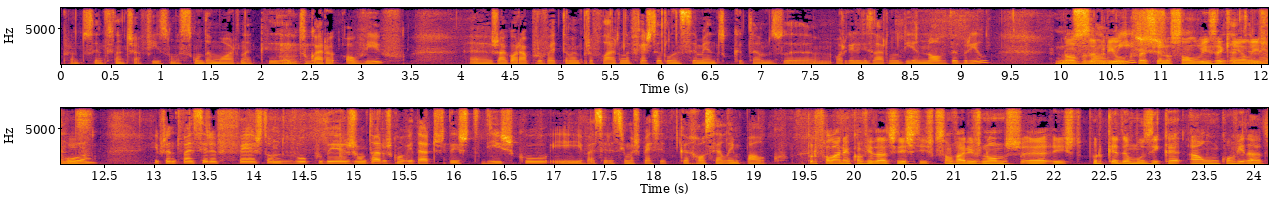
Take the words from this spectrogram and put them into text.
pronto, entretanto já fiz uma segunda morna que uhum. é tocar ao vivo. Uh, já agora aproveito também para falar na festa de lançamento que estamos a organizar no dia 9 de Abril. 9 de Abril, Luís. que vai ser no São Luís, aqui Exatamente. em Lisboa. E portanto vai ser a festa onde vou poder juntar os convidados deste disco e vai ser assim uma espécie de carrossel em palco. Por falar em convidados deste disco, são vários nomes, uh, isto por cada música há um convidado.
